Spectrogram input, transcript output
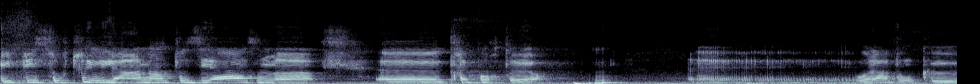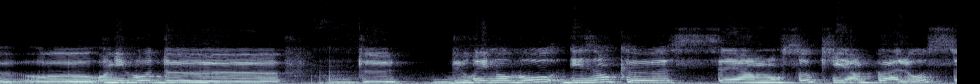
et puis surtout, il a un enthousiasme euh, très porteur. Mmh. Euh, voilà, donc euh, au, au, niveau de, de, du Rénovo, disons que c'est un morceau qui est un peu à l'os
